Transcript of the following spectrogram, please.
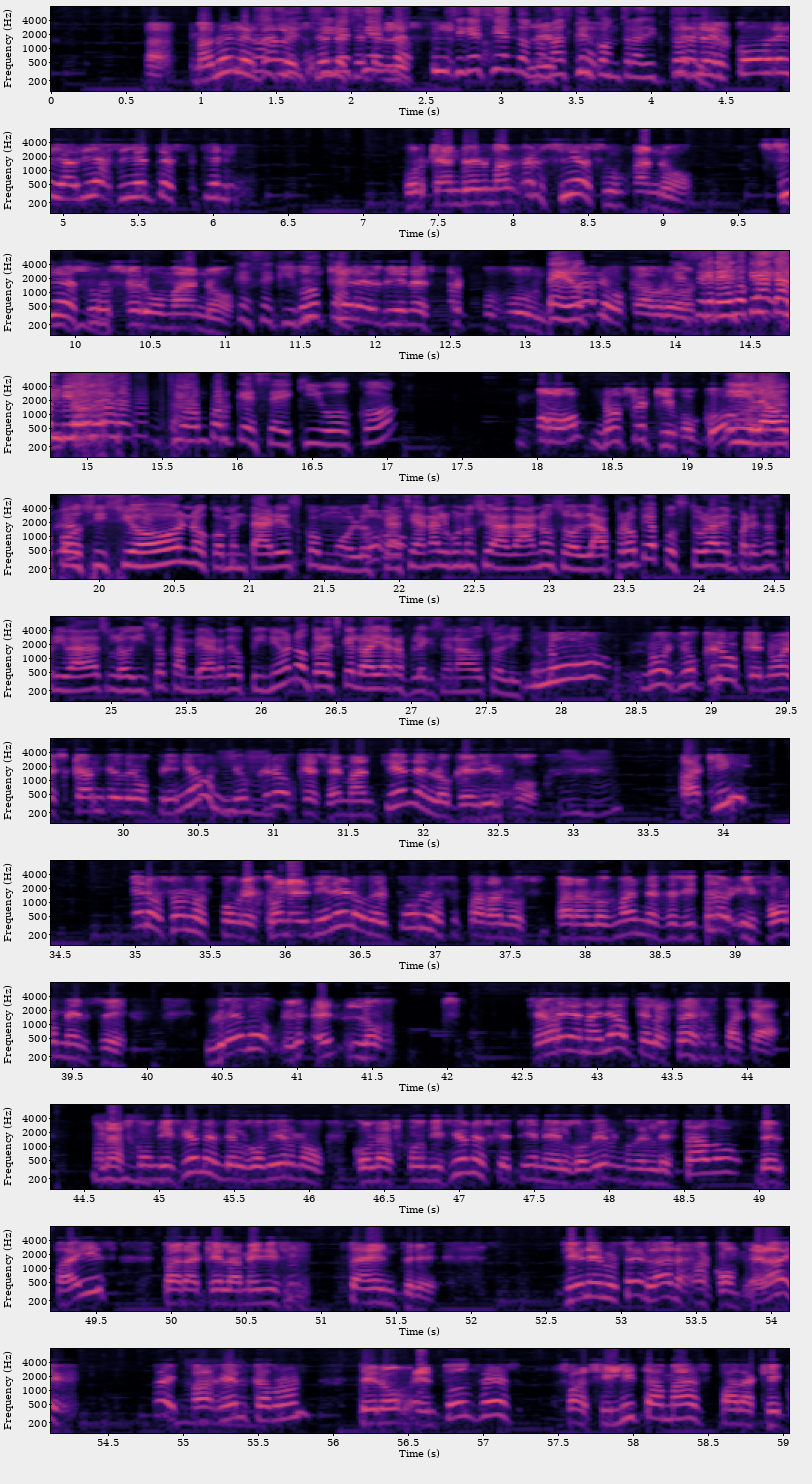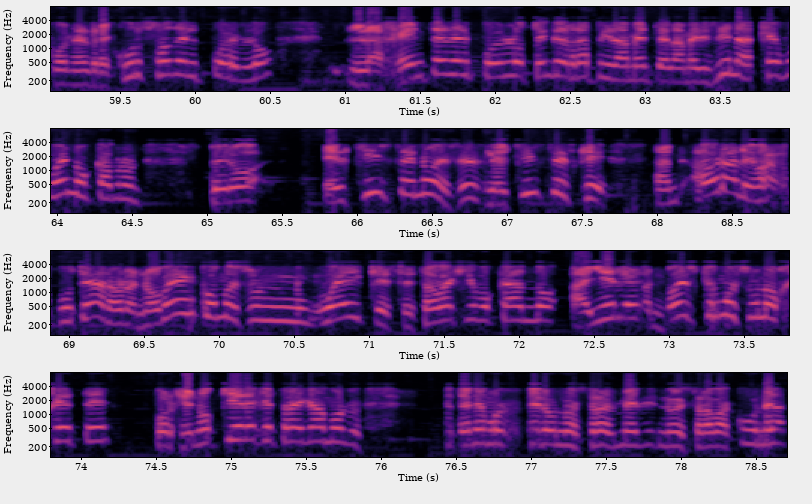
Ah, Manuel les No, da sí, lecciones sigue en siendo, speech. sigue siendo, Les nomás que contradictorio. tiene el cobre y al día siguiente se tiene... Porque Andrés Manuel sí es humano, sí es un ser humano. Que se Sí equivoca. quiere el bienestar común. Pero- claro, cabrón. ¿Crees que cambió de decisión porque se equivocó? No, no se equivocó. Y la oposición o comentarios como los que hacían algunos ciudadanos o la propia postura de empresas privadas lo hizo cambiar de opinión o crees que lo haya reflexionado solito? No, no, yo creo que no es cambio de opinión. Yo creo que se mantiene en lo que dijo. Aquí primero son los pobres, con el dinero del pueblo para los para los más necesitados y fórmense. Luego eh, se vayan allá o que las traigan para acá. Con las condiciones del gobierno, con las condiciones que tiene el gobierno del estado, del país, para que la medicina entre. Tienen ustedes lana a comprar, ay, ay, paguen, cabrón, pero entonces facilita más para que con el recurso del pueblo la gente del pueblo tenga rápidamente la medicina. Qué bueno, cabrón. Pero el chiste no es ese. El chiste es que ahora le van a putear. Ahora, ¿no ven cómo es un güey que se estaba equivocando? Ayer no es como es un ojete porque no quiere que traigamos, que tenemos pero nuestras medi- nuestra vacuna.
